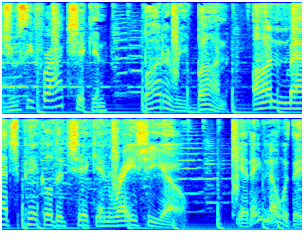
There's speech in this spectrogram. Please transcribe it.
Juicy fried chicken, buttery bun, unmatched pickle to chicken ratio. Yeah, they know what they're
